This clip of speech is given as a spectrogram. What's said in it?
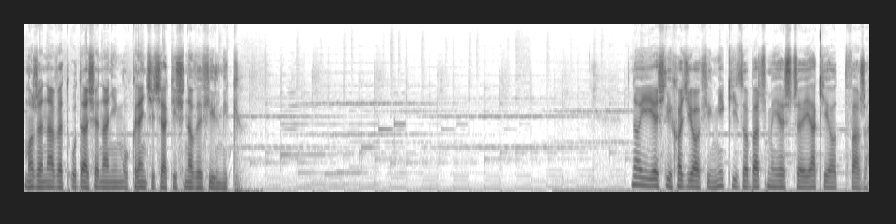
Może nawet uda się na nim ukręcić jakiś nowy filmik. No i jeśli chodzi o filmiki, zobaczmy jeszcze jakie odtwarza.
